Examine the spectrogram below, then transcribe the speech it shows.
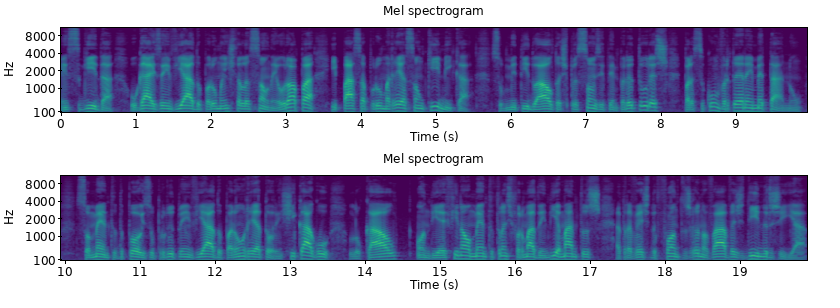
Em seguida, o gás é enviado para uma instalação na Europa e passa por uma reação química, submetido a altas pressões e temperaturas para se converter em metano. Somente depois o produto é enviado para um reator em Chicago, local onde é finalmente transformado em diamantes através de fontes renováveis de energia.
